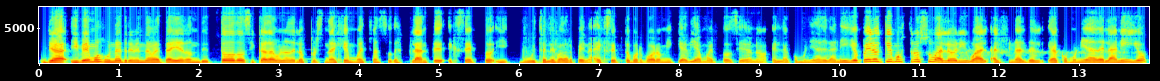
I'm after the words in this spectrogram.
¿ya? Y vemos una tremenda batalla donde todos y cada uno de los personajes muestran su desplante, excepto, y mucha les va a dar pena, excepto por Boromir, que había muerto, ¿sí o no?, en la Comunidad del Anillo, pero que mostró su valor igual al final de la Comunidad del Anillo,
